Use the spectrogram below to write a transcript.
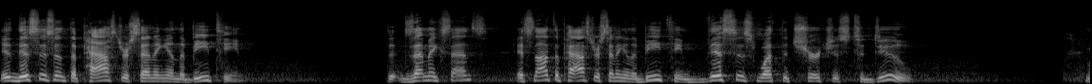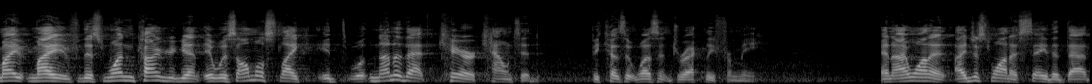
it, this isn't the pastor sending in the B team. Does that make sense? It's not the pastor sending in the B team. This is what the church is to do. My, my, this one congregant, it was almost like it, none of that care counted because it wasn't directly from me. And I, wanna, I just want to say that, that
